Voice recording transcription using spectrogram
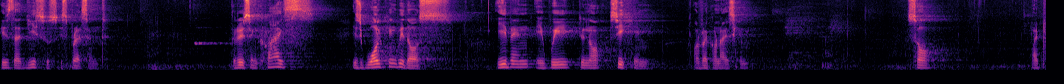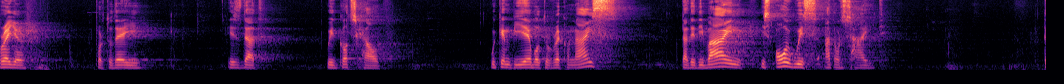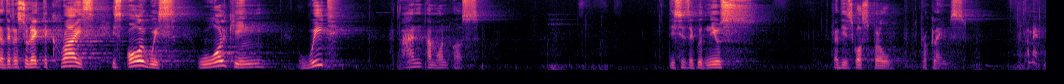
is that Jesus is present. The risen Christ is walking with us even if we do not see him or recognize him. So, my prayer for today is that with God's help, we can be able to recognize that the divine is always at our side. That the resurrected Christ is always walking with and among us. This is the good news that this gospel proclaims. Amen.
